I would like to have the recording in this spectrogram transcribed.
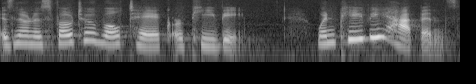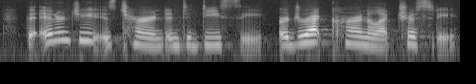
is known as photovoltaic or PV. When PV happens, the energy is turned into DC, or direct current electricity,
